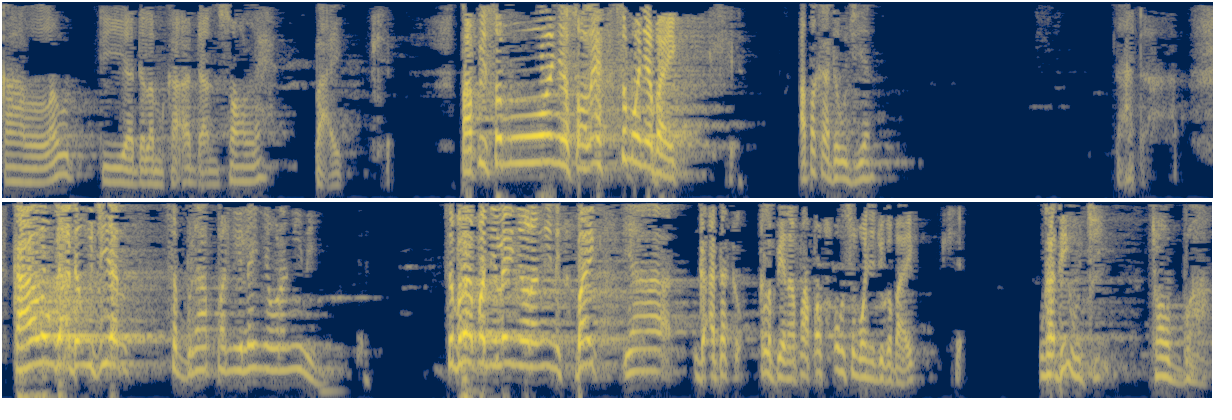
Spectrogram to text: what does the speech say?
Kalau dia dalam keadaan soleh, baik. Tapi semuanya soleh, semuanya baik. Apakah ada ujian? Tidak ada. Kalau nggak ada ujian, seberapa nilainya orang ini? Seberapa nilainya orang ini? Baik, ya nggak ada kelebihan apa-apa. Oh, semuanya juga baik. Nggak diuji. Coba.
